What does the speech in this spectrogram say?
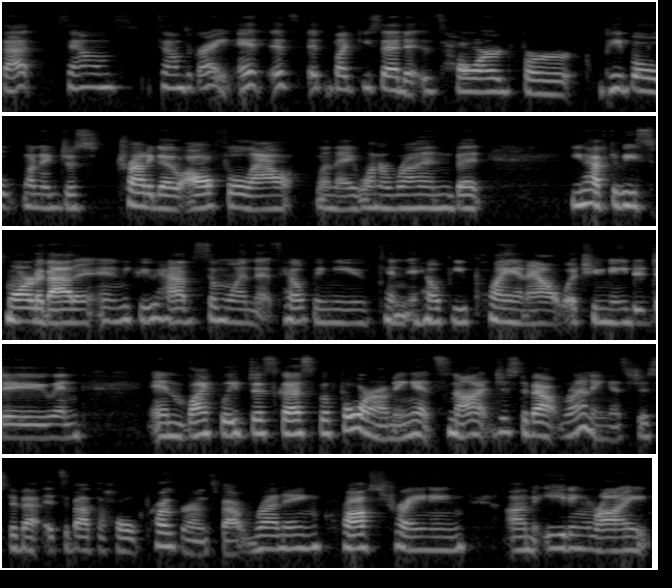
that sounds sounds great. It, it's it, like you said, it's hard for people want to just try to go all full out when they want to run, but you have to be smart about it and if you have someone that's helping you can help you plan out what you need to do and and like we've discussed before, I mean, it's not just about running. It's just about it's about the whole program. It's about running, cross training, um, eating right,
